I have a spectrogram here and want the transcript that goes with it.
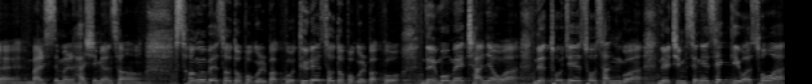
예, 말씀을 하시면서 성읍에서도 복을 받고 들에서도 복을 받고 내 몸의 자녀와 내 토지의 소산과 내 짐승의 새끼와 소와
